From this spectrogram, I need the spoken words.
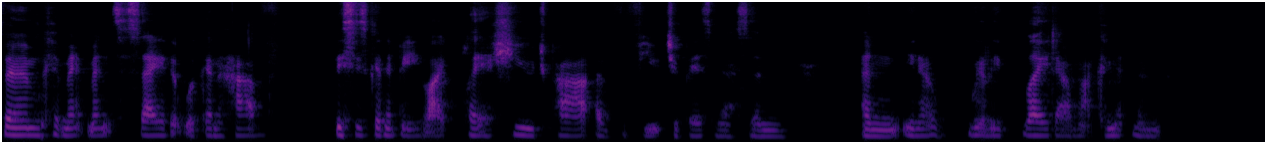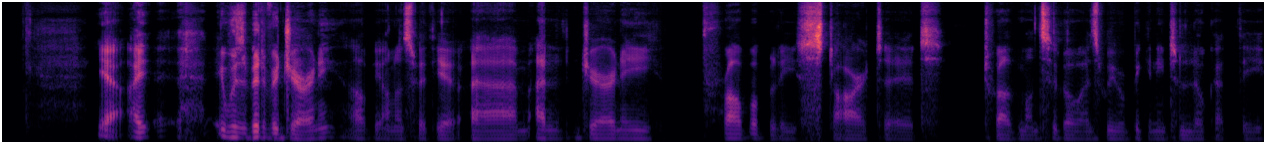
firm commitment to say that we're going to have this is going to be like play a huge part of the future business and and you know really lay down that commitment. Yeah i it was a bit of a journey i'll be honest with you um, and the journey probably started 12 months ago as we were beginning to look at the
